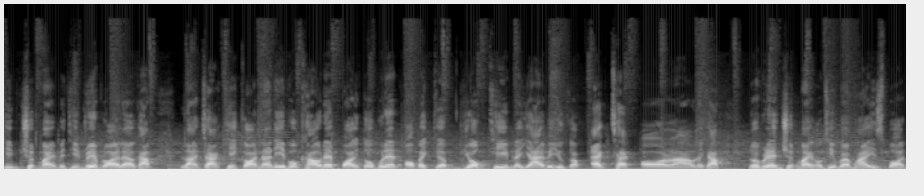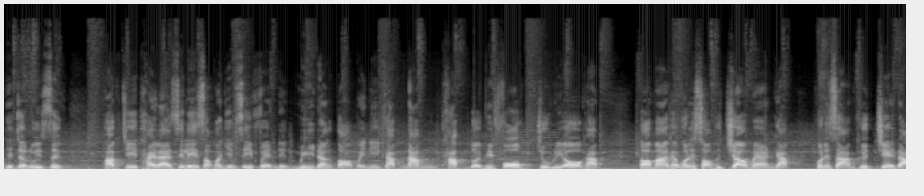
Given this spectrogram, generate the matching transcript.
ทีมชุดใหม่เป็นที่เรียบร้อยแล้วครับ หลังจากที่ก่อนหน้านี้พวกเขาได้ปล่อยตัวผู้เล่นออกไปเกือบยกทีม และย้ายไปอยู่กับ a t t a c All Round นะครับโดยผู้เล่นชุดใหม่ของทีม Vampire Sport ที่จะลุยศึก PUBG Thailand Series 2024 เฟสหนึ่งมีดังต่อไปนี้ครับนำทัพโดยพี่โฟกจูริโอครับต่อมาครับคนที่ 2 คือเจ้าแมนครับคนที่ 3 คือเจได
